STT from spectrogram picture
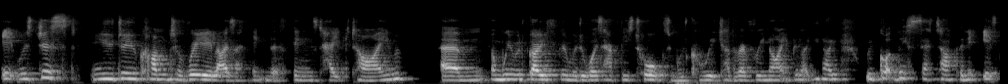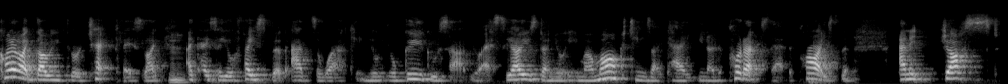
it was just, you do come to realize, I think, that things take time. Um, and we would go through and we'd always have these talks and we'd call each other every night and be like, you know, we've got this set up. And it, it's kind of like going through a checklist like, mm. okay, so your Facebook ads are working, your, your Google set up, your SEO's done, your email marketing's okay, you know, the product's there, the price. The, and it just,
